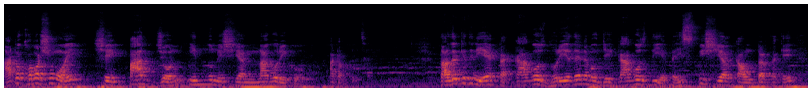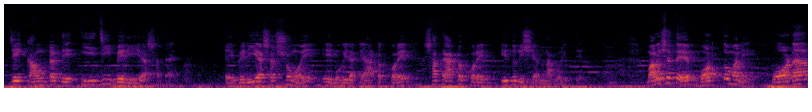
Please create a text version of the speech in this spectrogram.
আটক হবার সময় সেই পাঁচজন ইন্দোনেশিয়ান নাগরিকও আটক হয়েছেন। তাদেরকে তিনি একটা কাগজ ধরিয়ে দেন এবং যেই কাগজ দিয়ে একটা স্পেশাল কাউন্টার থাকে, যেই কাউন্টার দিয়ে ইজি বেরিয়ে আসা যায়। এই বেরিয়ে আসার সময় এই মহিলাকে আটক করে, সাথে আটক করে ইন্দোনেশিয়ান নাগরিকদের। মালয়েশিয়াতে বর্তমানে বর্ডার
